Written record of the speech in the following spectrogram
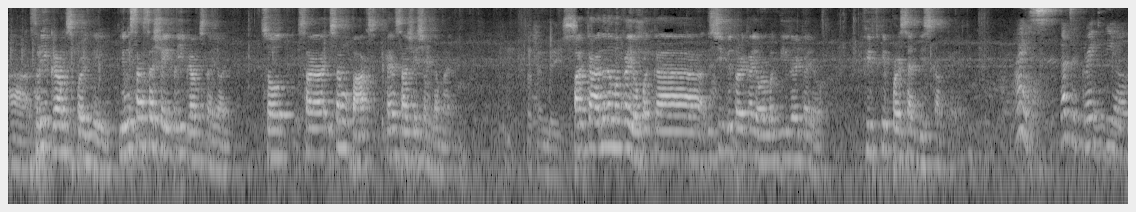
Ah, 3 grams per day. Yung isang sachet, 3 grams na yon. So, sa isang box, 10 sachets yung laman. Pagka ano naman kayo, pagka distributor kayo or mag-dealer kayo, 50% discount kayo. nice. That's a great deal.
